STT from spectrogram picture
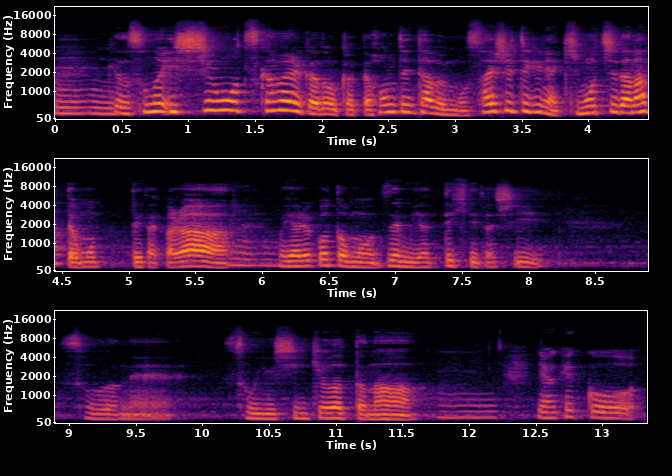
うんうん。けどその一瞬をつかめるかどうかって本当に多分もう最終的には気持ちだなって思ってたから、うんうん。やることも全部やってきてたし。そうだね。そういう心境だったな。うんいや結構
